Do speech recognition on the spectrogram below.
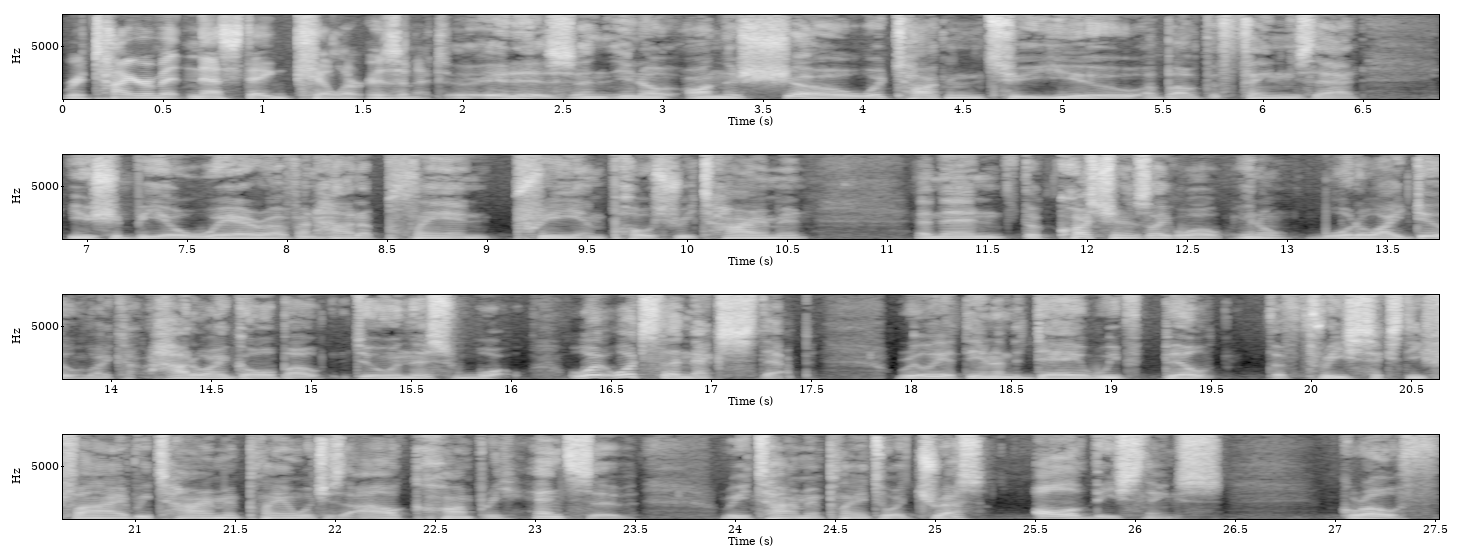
retirement nest egg killer, isn't it? Uh, it is. And, you know, on the show, we're talking to you about the things that you should be aware of and how to plan pre and post retirement. And then the question is like, well, you know, what do I do? Like, how do I go about doing this? What, what what's the next step? Really, at the end of the day, we've built the 365 retirement plan, which is our comprehensive retirement plan to address all of these things growth,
